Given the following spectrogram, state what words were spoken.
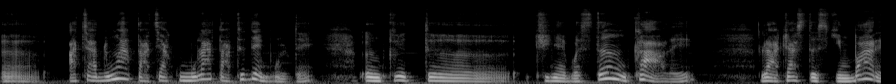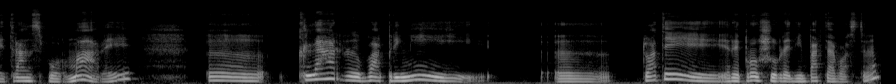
Uh, ați adunat, ați acumulat atât de multe încât uh, cine vă stă în cale la această schimbare, transformare, uh, clar va primi uh, toate reproșurile din partea voastră,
